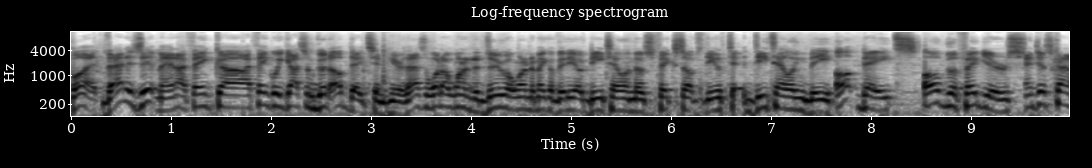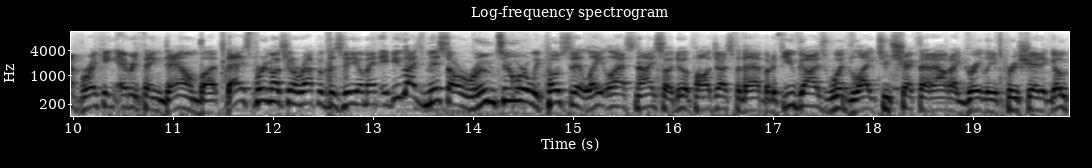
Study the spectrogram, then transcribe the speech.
but that is it, man. I think uh, I think we got some good updates in here. That's what I wanted to do. I wanted to make a video detailing those fix-ups, de detailing the updates of the figures, and just kind of breaking everything down, but that is pretty much going to wrap up this video, man. If you guys missed our room tour, we posted it late last night, so I do apologize for that, but if you guys would like to check that out, I greatly appreciate it. Go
